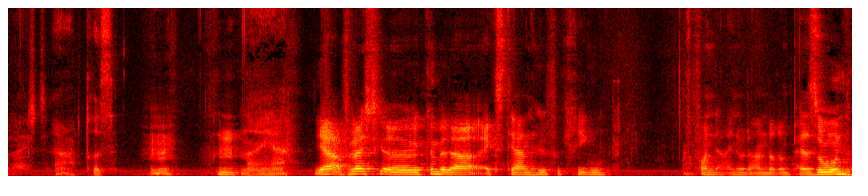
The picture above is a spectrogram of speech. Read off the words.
Vielleicht. Ja, Driss. Hm. Naja. Ja, vielleicht äh, können wir da externe Hilfe kriegen von der einen oder anderen Person,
